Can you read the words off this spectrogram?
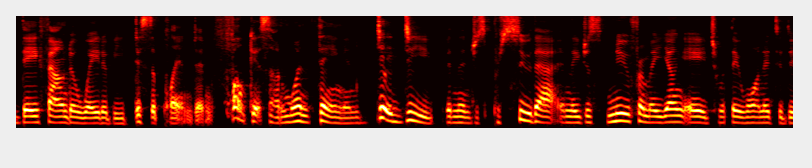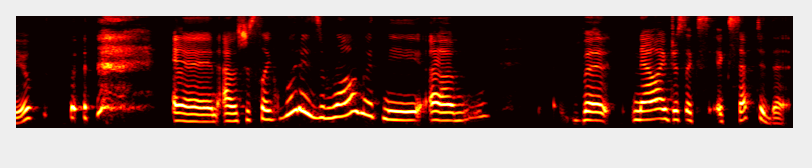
they found a way to be disciplined and focus on one thing and dig deep and then just pursue that and they just knew from a young age what they wanted to do and i was just like what is wrong with me um, but now i've just ex- accepted that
